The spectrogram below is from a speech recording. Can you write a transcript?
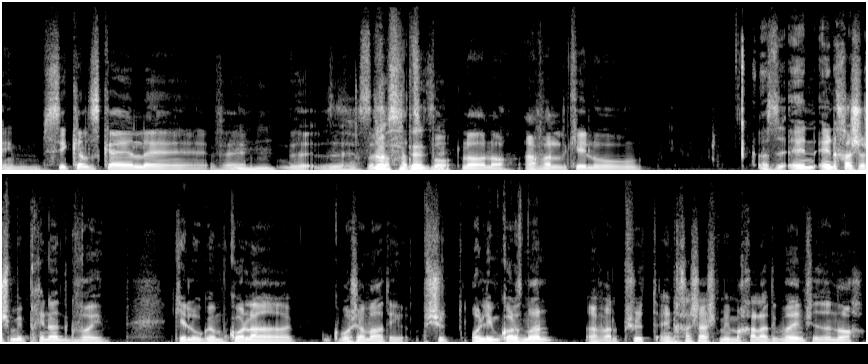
עם סיקלס כאלה, וזה לא את זה. לא, לא, אבל כאילו... אז אין, אין חשש מבחינת גבוהים. כאילו גם כל ה... כמו שאמרתי, פשוט עולים כל הזמן, אבל פשוט אין חשש ממחלת גבוהים, שזה נוח.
